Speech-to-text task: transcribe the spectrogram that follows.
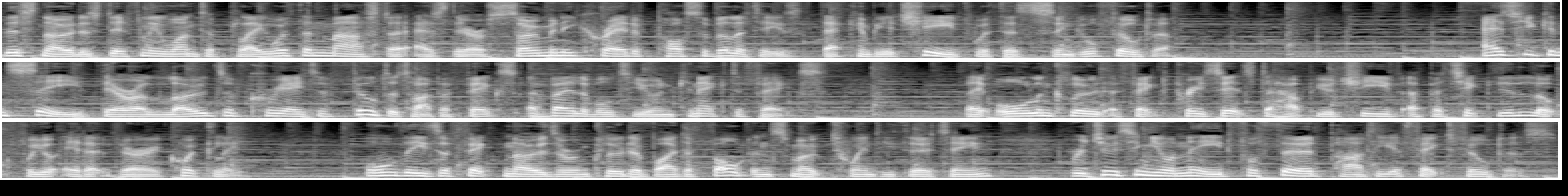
This node is definitely one to play with and master as there are so many creative possibilities that can be achieved with this single filter. As you can see, there are loads of creative filter type effects available to you in ConnectFX, they all include effect presets to help you achieve a particular look for your edit very quickly. All these effect nodes are included by default in Smoke 2013, reducing your need for third-party effect filters.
